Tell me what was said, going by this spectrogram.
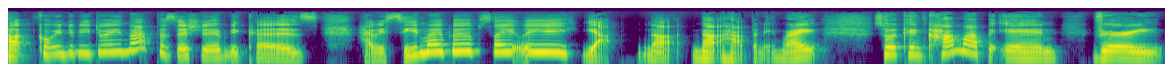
not going to be doing that position because have you seen my boobs lately? Yeah, not not happening, right? So it can come up in very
